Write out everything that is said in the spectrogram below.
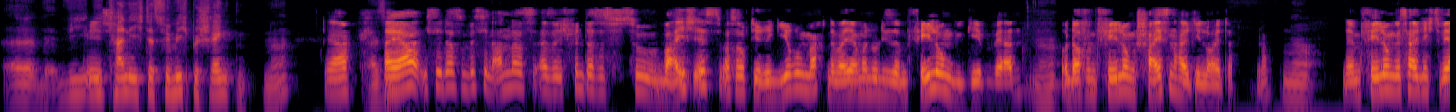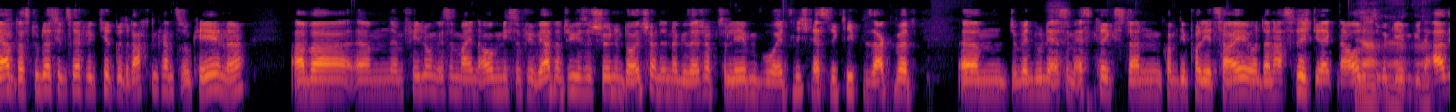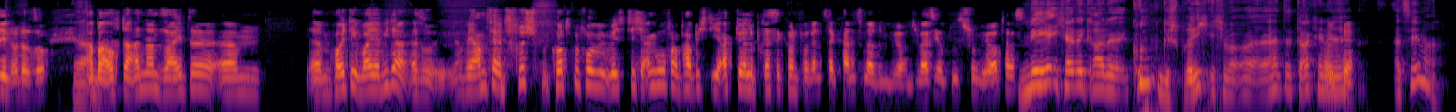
äh, wie, wie kann ich das für mich beschränken. Ne? Ja, also, naja, ich sehe das ein bisschen anders. Also ich finde, dass es zu weich ist, was auch die Regierung macht, ne, weil ja immer nur diese Empfehlungen gegeben werden. Ja. Und auf Empfehlungen scheißen halt die Leute. Ne? Ja. Eine Empfehlung ist halt nichts wert, dass du das jetzt reflektiert betrachten kannst, okay, ne? Aber ähm, eine Empfehlung ist in meinen Augen nicht so viel wert. Natürlich ist es schön, in Deutschland in einer Gesellschaft zu leben, wo jetzt nicht restriktiv gesagt wird, ähm, wenn du eine SMS kriegst, dann kommt die Polizei und dann hast du dich direkt nach Hause ja, zu begeben, wie in Asien oder so. Aber auf der anderen Seite, ähm, ähm, heute war ja wieder, also wir haben es ja jetzt frisch, kurz bevor ich dich angerufen habe, habe ich die aktuelle Pressekonferenz der Kanzlerin gehört. Ich weiß nicht, ob du es schon gehört hast. Nee, ich hatte gerade Kundengespräch. Ich hatte gar keine. Okay. Erzähl mal.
